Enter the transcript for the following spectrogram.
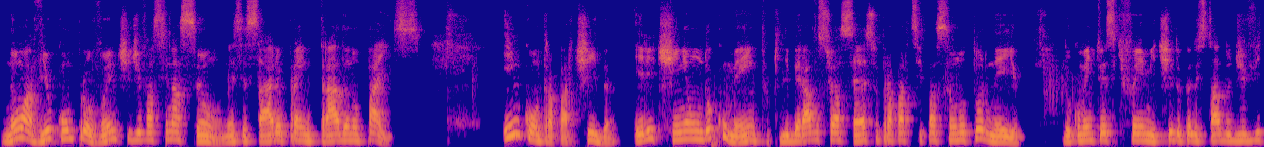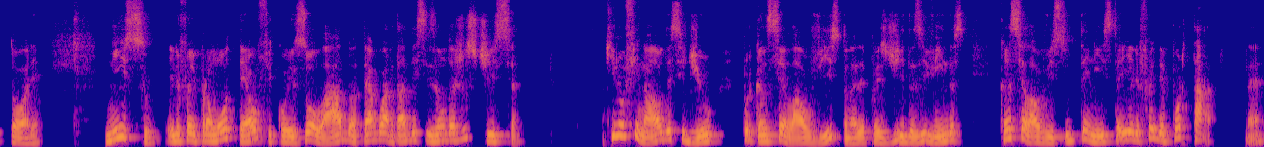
não havia o comprovante de vacinação necessário para a entrada no país. Em contrapartida, ele tinha um documento que liberava o seu acesso para participação no torneio, documento esse que foi emitido pelo estado de Vitória. Nisso, ele foi para um hotel, ficou isolado até aguardar a decisão da justiça, que no final decidiu por cancelar o visto, né, depois de idas e vindas, cancelar o visto do tenista e ele foi deportado. Né?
